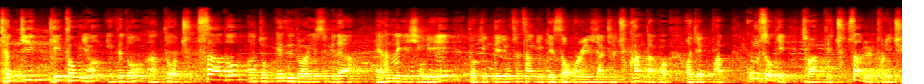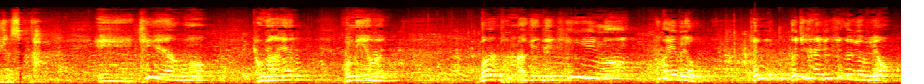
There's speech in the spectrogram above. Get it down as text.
전직 대통령 예, 그래도 아, 또 축사도 어, 좀 해드리도록 하겠습니다. 예, 하늘에 계신 우리 또 김대중 선상님께서 오늘 이 잔치를 축하한다고 어젯밤 꿈속에 저한테 축사를 보내주셨습니다. 예, 지혜하고 동양의 국민 여러분 뭐한 판막인데 힘은 누가 해보요 저는 어찌거나 이렇게 생각해보요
